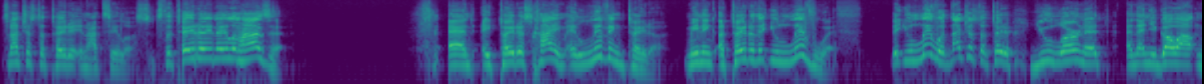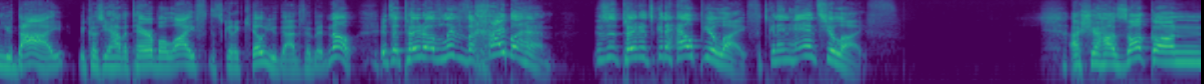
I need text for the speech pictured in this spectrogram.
It's not just a Torah in Atzilus. It's the Torah in Elam Hazeh. And a Torah's Chaim, a living Torah, meaning a Torah that you live with, that you live with, not just a Torah, you learn it and then you go out and you die because you have a terrible life that's going to kill you, God forbid. No, it's a Torah of living, This is a Torah that's going to help your life. It's going to enhance your life. אשר הזוקון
